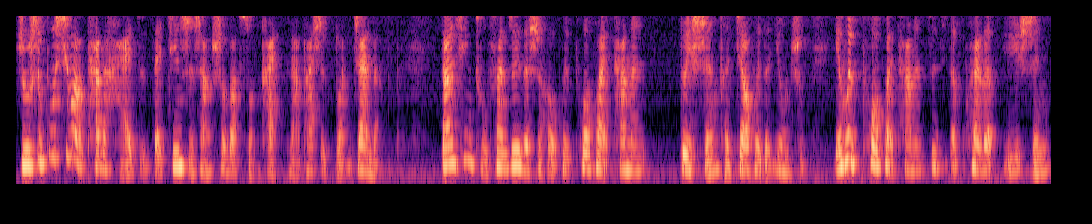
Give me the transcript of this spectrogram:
主是不希望他的孩子在精神上受到损害，哪怕是短暂的。当信徒犯罪的时候，会破坏他们对神和教会的用处，也会破坏他们自己的快乐与神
